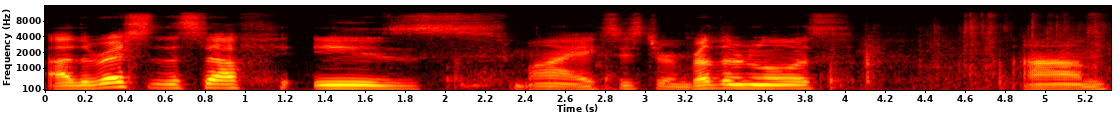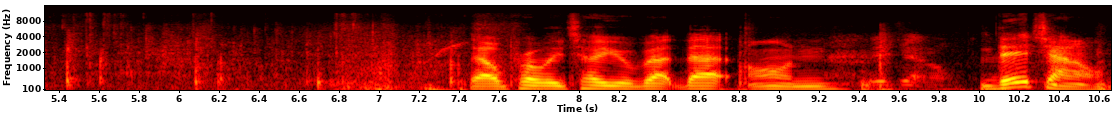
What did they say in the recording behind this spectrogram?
Uh, the rest of the stuff is my sister and brother-in-law's. Um, they'll probably tell you about that on Their channel. their channel.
